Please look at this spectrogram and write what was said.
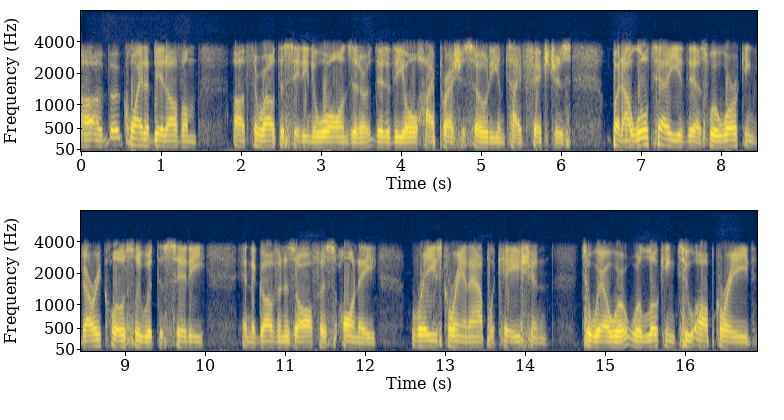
uh, quite a bit of them uh, throughout the city of New Orleans that are that are the old high-pressure sodium type fixtures. But I will tell you this: we're working very closely with the city and the governor's office on a raise grant application to where we're, we're looking to upgrade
